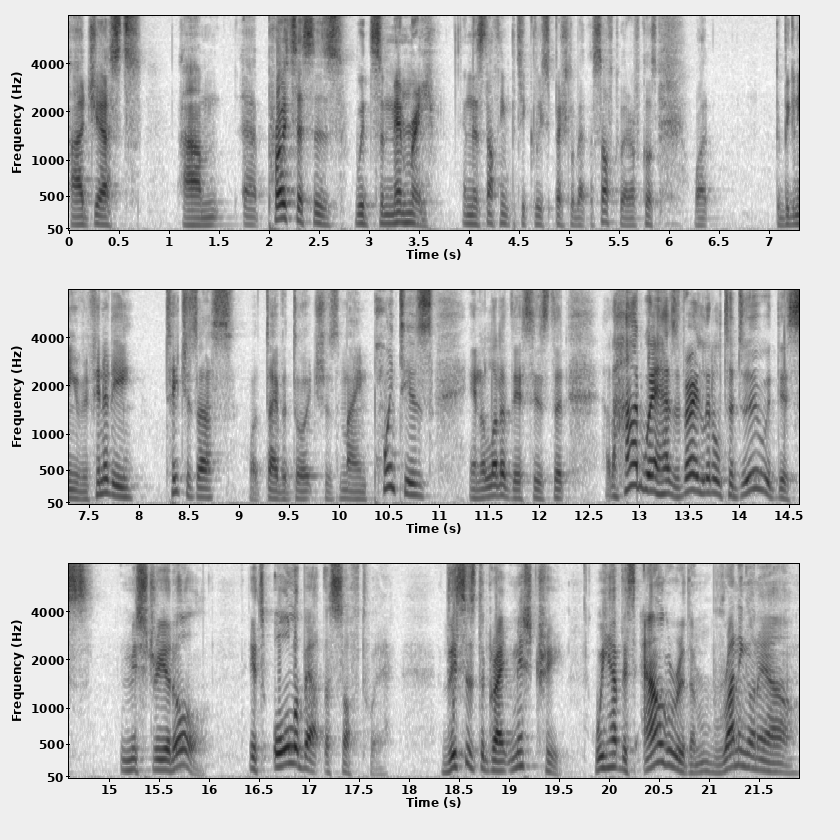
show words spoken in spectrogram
are just um, uh, processes with some memory, and there's nothing particularly special about the software. Of course, what the beginning of infinity teaches us, what David Deutsch's main point is in a lot of this, is that the hardware has very little to do with this mystery at all. It's all about the software. This is the great mystery. We have this algorithm running on our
